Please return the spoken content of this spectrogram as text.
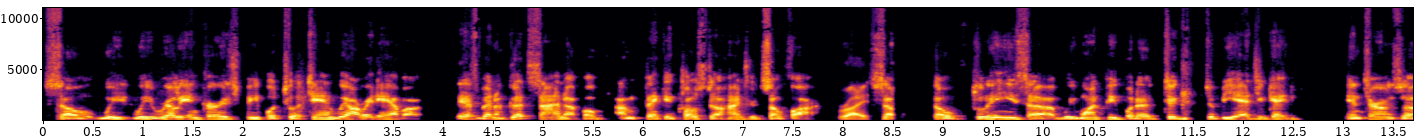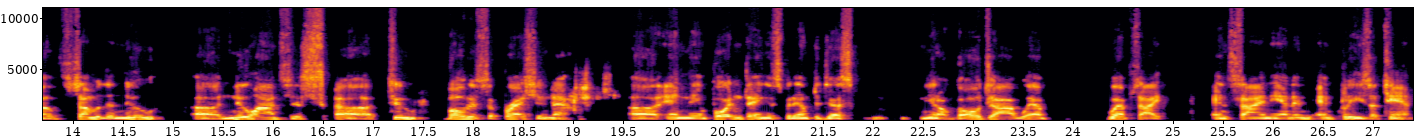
So we we really encourage people to attend. We already have a there's been a good sign up of I'm thinking close to hundred so far. Right. So so please, uh, we want people to to to be educated in terms of some of the new uh, nuances uh, to voter suppression now. Uh, and the important thing is for them to just, you know, go to our web website and sign in and, and please attend.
